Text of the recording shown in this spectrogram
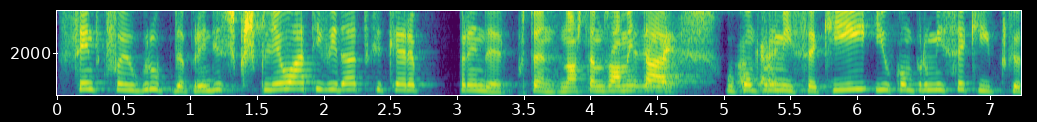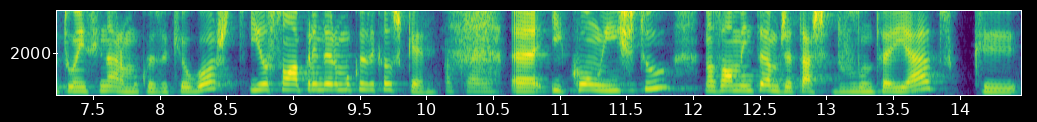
sendo que foi o grupo de aprendizes que escolheu a atividade que quer aprender. Portanto, nós estamos a aumentar o compromisso okay. aqui e o compromisso aqui, porque eu estou a ensinar uma coisa que eu gosto e eles estão a aprender uma coisa que eles querem. Okay. Uh, e com isto, nós aumentamos a taxa de voluntariado, que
